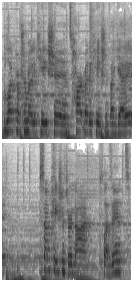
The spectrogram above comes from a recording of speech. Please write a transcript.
blood pressure medications, heart medications, I get it. Some patients are not pleasant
